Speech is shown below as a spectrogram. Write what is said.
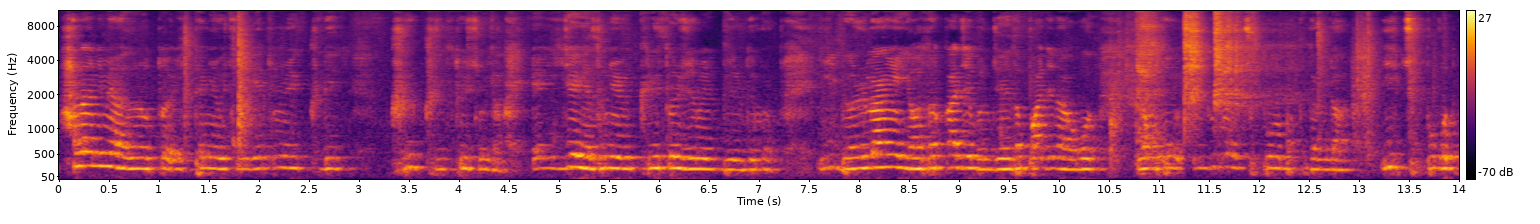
하나님의 아들로서 이 땅에 오신 예수님이 그리 그 그리스도이십니다. 예, 이제 예수님이 그리스도이심을 믿으면 이 멸망의 여섯 가지 문제에서 빠져나오고 영생 일국의 축복을 받게 됩니다. 이 축복은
